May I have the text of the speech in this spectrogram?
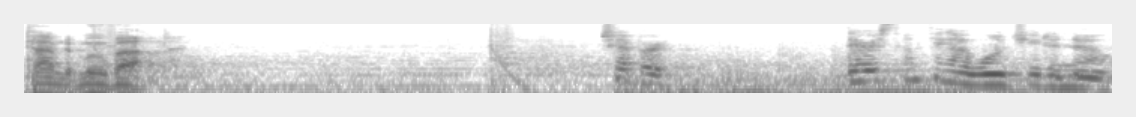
Time to move out. Shepard, there is something I want you to know.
